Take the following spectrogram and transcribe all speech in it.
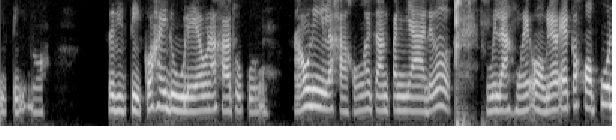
ถิติเนาะสถิติก็ให้ดูแล้วนะคะ ทุกคนเอานี่แหละค่ะ ของอาจารย์ปัญญาเด้อ เวลาหวยออกแล้วแอดก็ขอบคุณ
